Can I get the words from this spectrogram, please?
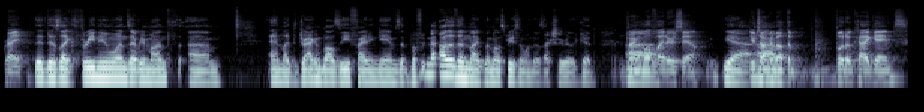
right. that there's like three new ones every month um and like the Dragon Ball Z fighting games that before, other than like the most recent one that was actually really good. Dragon ball uh, FighterZ yeah. yeah you're talking um, about the budokai games?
